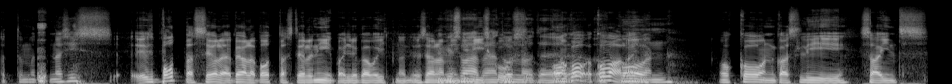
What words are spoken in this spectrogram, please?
oota, no siis Bottas ei ole, peale Bottast ei ole nii palju ka võitnud ju, seal on mingi viis-kuus. Kovalainen Ocon, Gasly, Sainz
